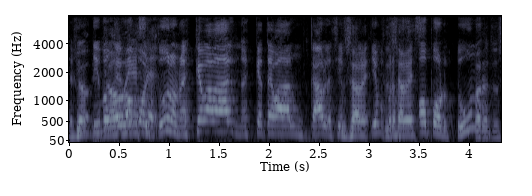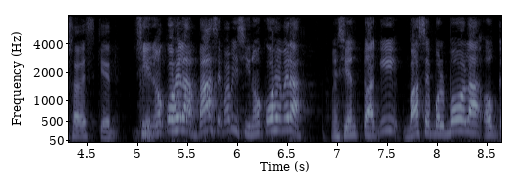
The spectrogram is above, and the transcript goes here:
Es Yo- un tipo que es oportuno, no es que va a dar, no es que te va a dar un cable siempre sabes, tiempo, pero sabes- es oportuno. Pero tú sabes que. si que- no coge las bases, papi, si no coge, mira, me siento aquí, base por bola, ok,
